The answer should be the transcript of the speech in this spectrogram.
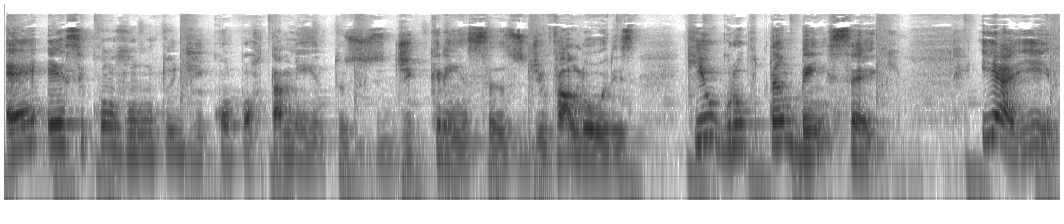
é esse conjunto de comportamentos, de crenças, de valores que o grupo também segue. E aí,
